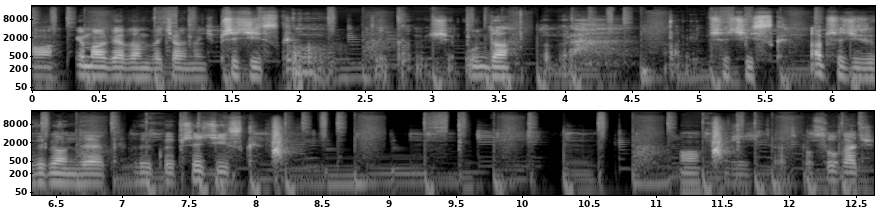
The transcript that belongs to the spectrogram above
O, i mogę wam wyciągnąć przycisk. Tylko mi się uda. Dobra, przycisk. A przycisk wygląda jak zwykły przycisk. O, możecie teraz posłuchać.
